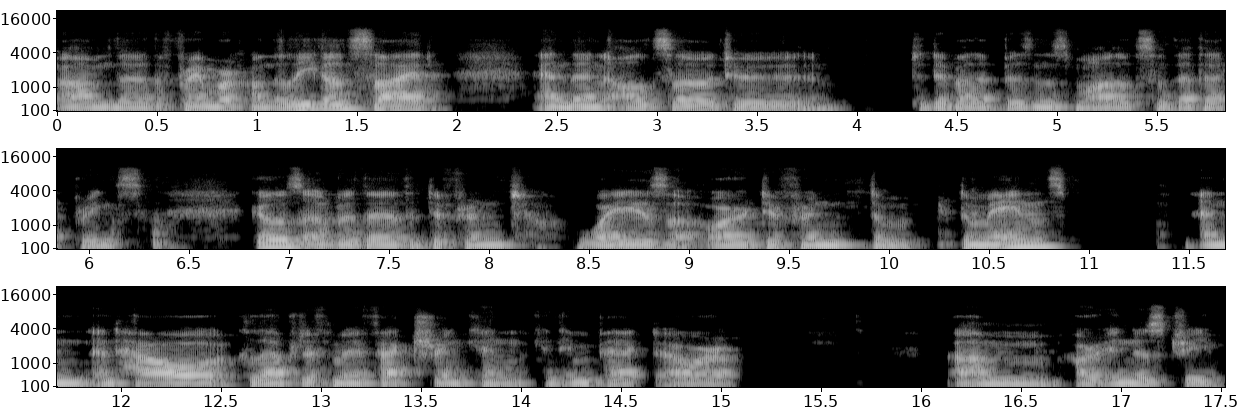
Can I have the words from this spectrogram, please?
um, the, the framework on the legal side, and then also to to develop business models so that that brings goes over the, the different ways or different dom domains and and how collaborative manufacturing can can impact our um, our industry.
